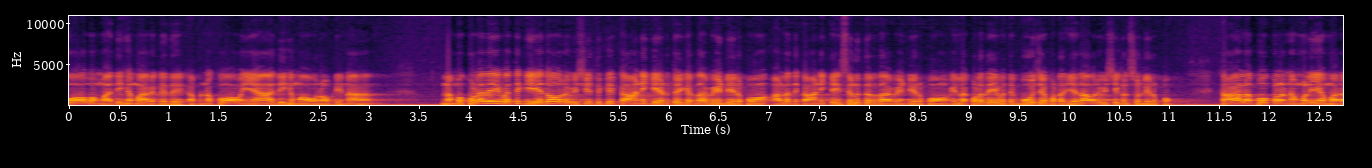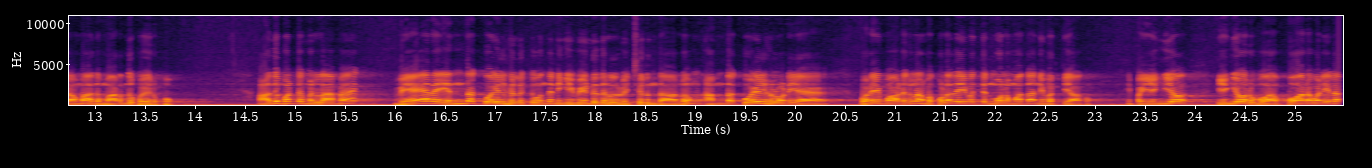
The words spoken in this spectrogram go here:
கோபம் அதிகமாக இருக்குது. அப்படின்னா கோபம் ஏன் அதிகமாக வரும் அப்படின்னா நம்ம குலதெய்வத்துக்கு ஏதோ ஒரு விஷயத்துக்கு காணிக்கை எடுத்து வைக்கிறதா வேண்டியிருப்போம் அல்லது காணிக்கை செலுத்துறதா வேண்டியிருப்போம் இல்லை குலதெய்வத்துக்கு பூஜை பண்ணுறது ஏதாவது ஒரு விஷயங்கள் சொல்லியிருப்போம். காலப்போக்கில் நம்மளையும் மறாமல் அது மறந்து போயிருப்போம். அது மட்டும் இல்லாமல் வேறு எந்த கோயில்களுக்கு வந்து நீங்கள் வேண்டுதல்கள் வச்சுருந்தாலும் அந்த கோயில்களுடைய குறைபாடுகள் நம்ம குலதெய்வத்தின் மூலமாக தான் நிவர்த்தி ஆகும். இப்போ எங்கேயோ எங்கேயோ ஒரு போகிற வழியில்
